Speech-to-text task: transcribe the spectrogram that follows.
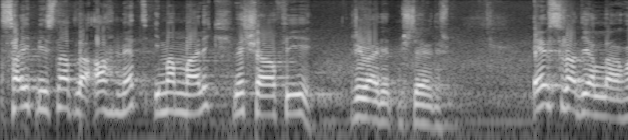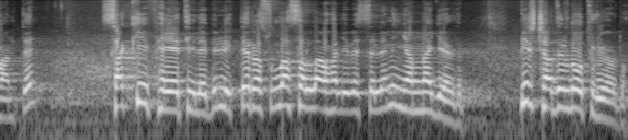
sahip bir isnatla Ahmet, İmam Malik ve Şafii rivayet etmişlerdir. Evs radıyallahu anh'ten Sakif heyetiyle birlikte Resulullah sallallahu aleyhi ve sellemin yanına geldim. Bir çadırda oturuyorduk.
